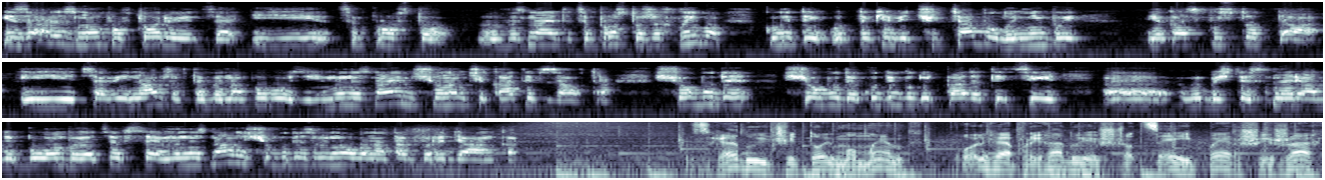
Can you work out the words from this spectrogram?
І зараз знов повторюється, і це просто ви знаєте, це просто жахливо, коли ти от таке відчуття було, ніби якась пустота, і ця війна вже в тебе на порозі. І ми не знаємо, що нам чекати завтра, що буде що буде, куди будуть падати ці, е, вибачте, снаряди, бомби. Оце все. Ми не знали, що буде зруйнована так Бородянка. Згадуючи той момент, Ольга пригадує, що цей перший жах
